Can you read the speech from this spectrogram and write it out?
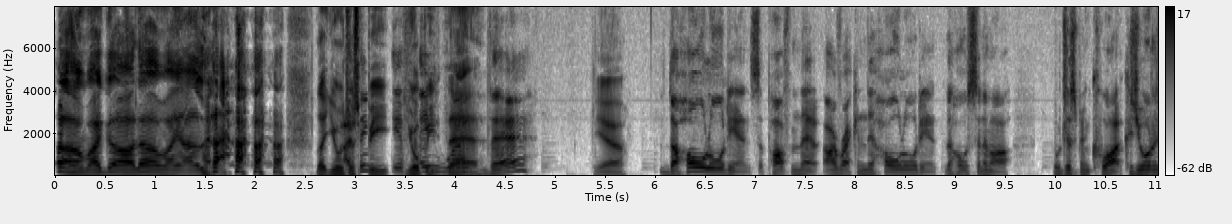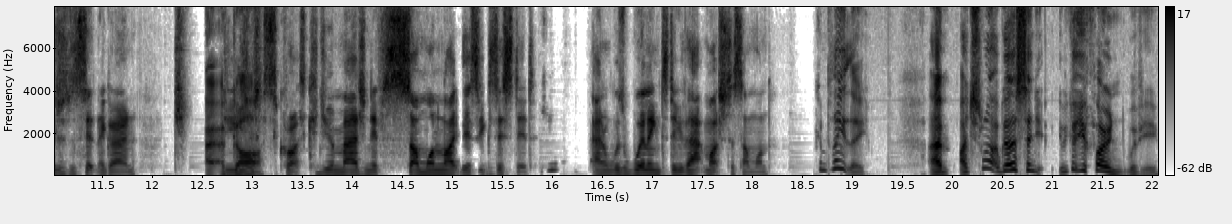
Oh my god! Oh my god!" like you'll just be if you'll be there. there. Yeah. The whole audience, apart from them, I reckon the whole audience, the whole cinema, would have just been quiet because you would have just been sitting there going, Jesus. Christ, could you imagine if someone like this existed and was willing to do that much to someone? Completely. Um, I just want. I'm going to send you. You got your phone with you,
